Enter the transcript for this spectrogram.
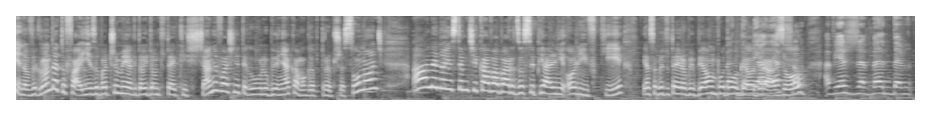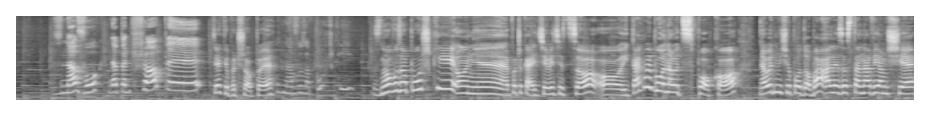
Nie no, wygląda to fajnie. Zobaczymy, jak dojdą tutaj jakieś ściany właśnie tego ulubioniaka. Mogę trochę przesunąć. Ale no jestem ciekawa bardzo sypialni Oliwki. Ja sobie tutaj robię białą podłogę Będę od miała razu. lepszą. A wiesz, że będę znowu na pet shopy. Jakie pet shopy? Znowu za puszki. Znowu zapuszki? O nie, poczekajcie, wiecie co? O, i tak by było nawet spoko. Nawet mi się podoba, ale zastanawiam się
